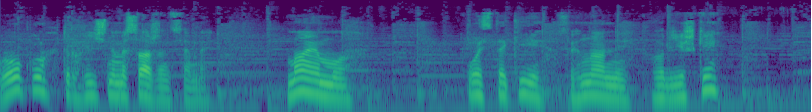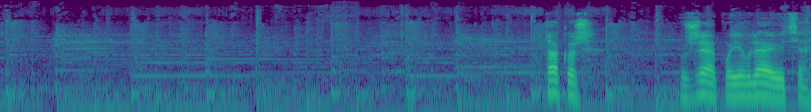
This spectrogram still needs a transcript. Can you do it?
року трьохрічними саджанцями. Маємо ось такі сигнальні горішки. Також вже появляються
